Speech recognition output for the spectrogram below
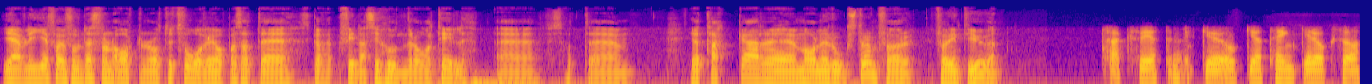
Gävle IF har ju funnits från 1882. Vi hoppas att det ska finnas i 100 år till. Eh, så att, eh, jag tackar eh, Malin Rogström för, för intervjun. Tack så jättemycket och jag tänker också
